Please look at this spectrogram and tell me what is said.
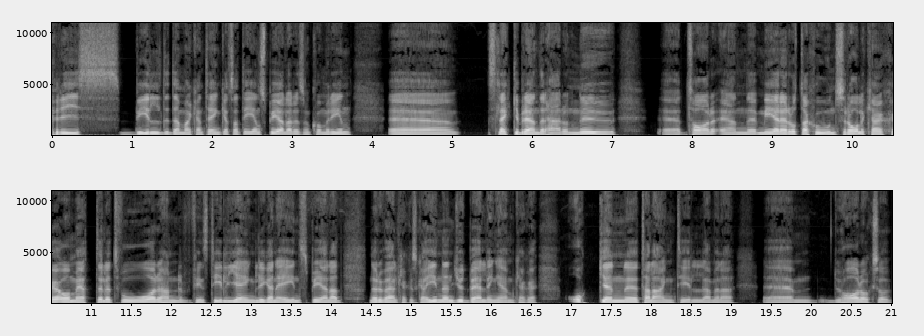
prisbild där man kan tänka sig att det är en spelare som kommer in, eh, släcker bränder här och nu, Eh, tar en mer en rotationsroll kanske om ett eller två år, han finns tillgänglig, han är inspelad, när du väl kanske ska ha in en Jude Bellingham kanske, och en eh, talang till, jag menar, eh, du har också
